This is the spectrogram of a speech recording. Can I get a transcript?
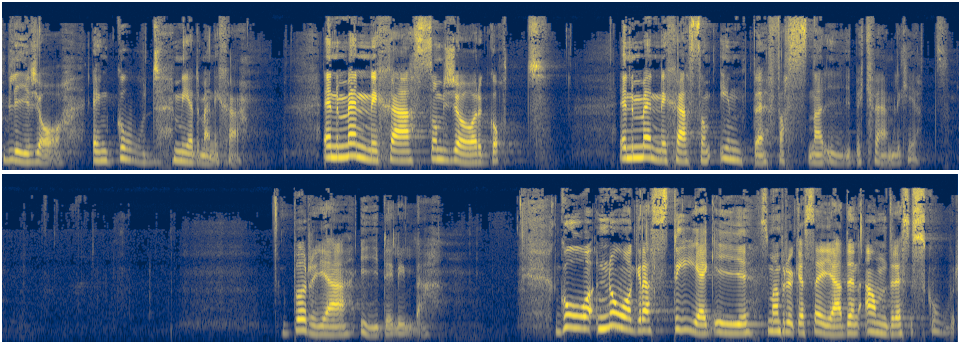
blir jag en god medmänniska? En människa som gör gott. En människa som inte fastnar i bekvämlighet. Börja i det lilla. Gå några steg i, som man brukar säga, den andres skor.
